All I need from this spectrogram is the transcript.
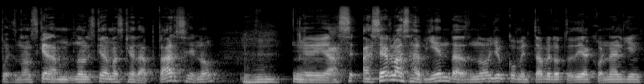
pues no les queda, no les queda más que adaptarse, ¿no? Eh, hacerlo a sabiendas, ¿no? Yo comentaba el otro día con alguien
